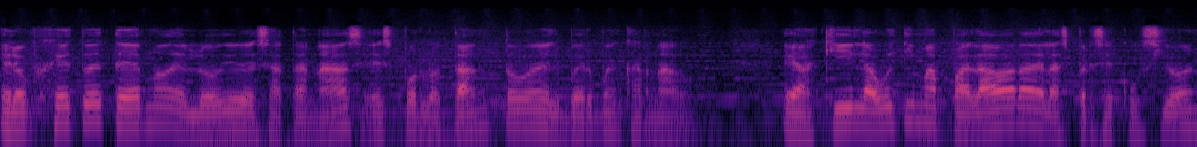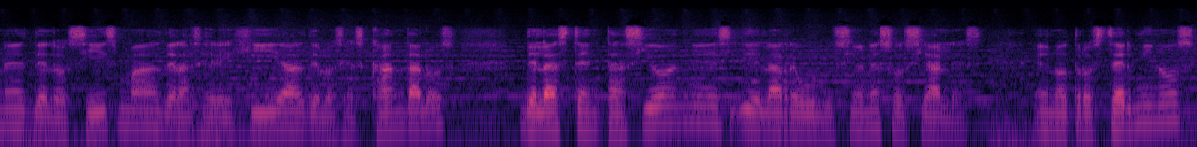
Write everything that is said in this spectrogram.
El objeto eterno del odio de Satanás es por lo tanto el Verbo encarnado He aquí la última palabra de las persecuciones, de los cismas, de las herejías, de los escándalos, de las tentaciones y de las revoluciones sociales. En otros términos,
